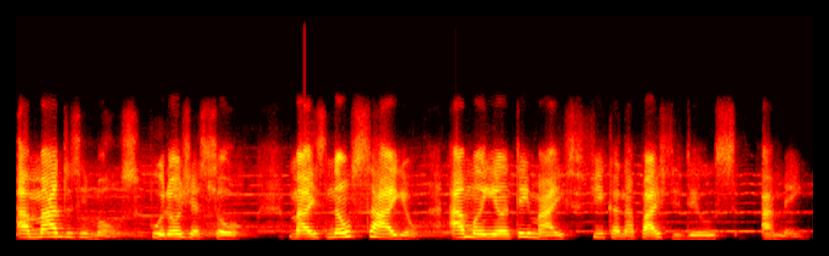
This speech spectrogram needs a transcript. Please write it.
Amados irmãos, por hoje é só, mas não saiam, amanhã tem mais. Fica na paz de Deus. Amém.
